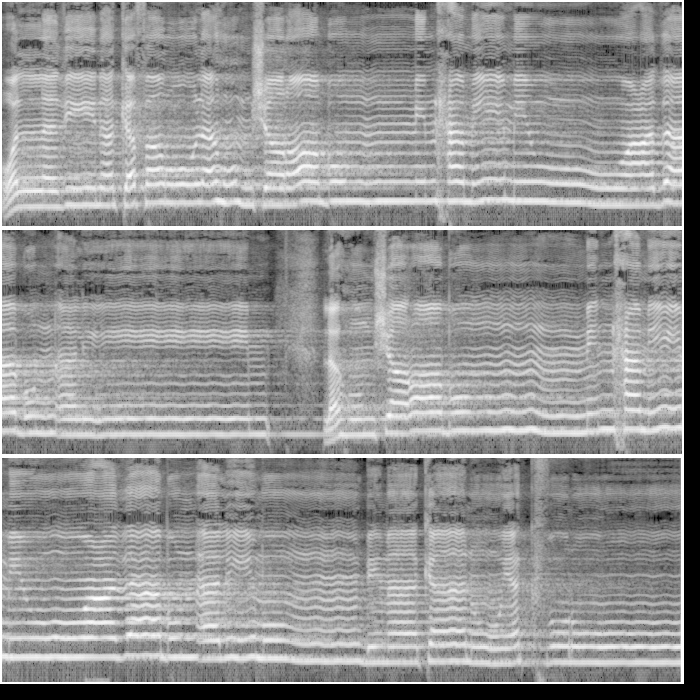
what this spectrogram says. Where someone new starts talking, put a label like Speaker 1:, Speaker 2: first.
Speaker 1: والذين كفروا لهم شراب من حميم وعذاب أليم. لهم شراب من حميم وعذاب أليم بما كانوا يكفرون.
